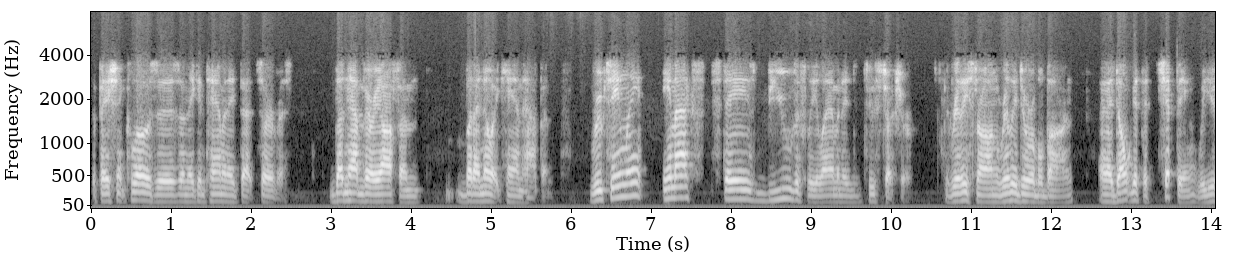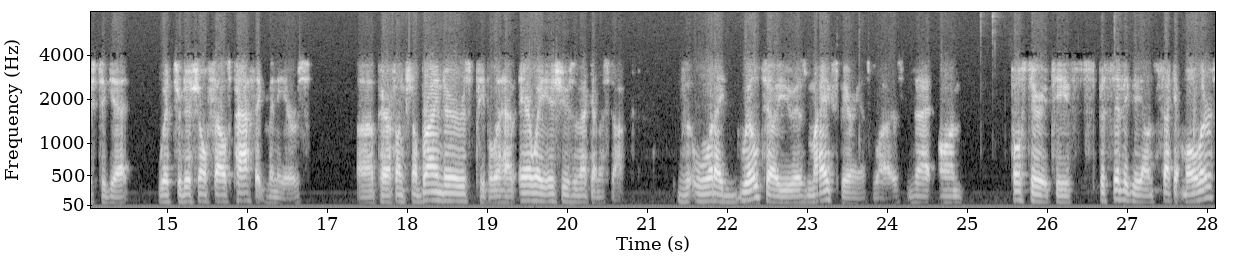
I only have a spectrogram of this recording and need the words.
the patient closes, and they contaminate that service. Doesn't happen very often, but I know it can happen. Routinely, Emax stays beautifully laminated tooth structure, really strong, really durable bond, and I don't get the chipping we used to get with traditional feldspathic veneers, uh, parafunctional grinders, people that have airway issues, and that kind of stuff. What I will tell you is my experience was that on posterior teeth, specifically on second molars,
